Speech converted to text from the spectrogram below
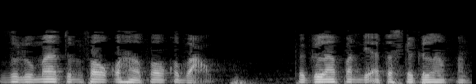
Zulumatun fauqaha fauqa ba'd. Kegelapan di atas kegelapan.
